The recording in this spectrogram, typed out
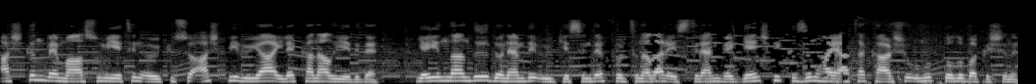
Aşkın ve Masumiyetin öyküsü Aşk Bir Rüya ile Kanal 7'de. Yayınlandığı dönemde ülkesinde fırtınalar estiren ve genç bir kızın hayata karşı umut dolu bakışını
